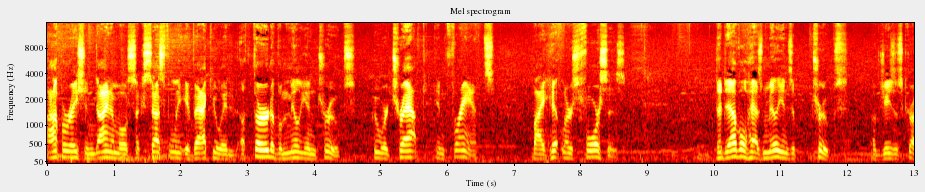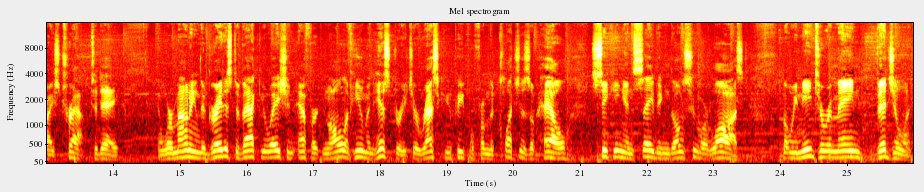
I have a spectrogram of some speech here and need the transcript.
Operation Dynamo successfully evacuated a third of a million troops who were trapped in France by Hitler's forces. The devil has millions of troops of Jesus Christ trapped today, and we're mounting the greatest evacuation effort in all of human history to rescue people from the clutches of hell seeking and saving those who are lost. But we need to remain vigilant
